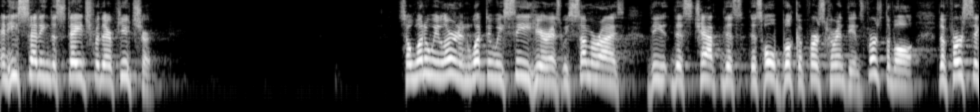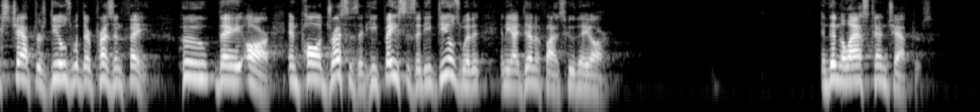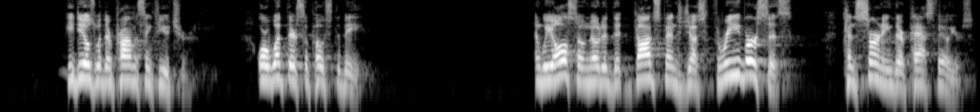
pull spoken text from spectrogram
And He's setting the stage for their future. So, what do we learn and what do we see here as we summarize the, this, chap, this, this whole book of First Corinthians? First of all, the first six chapters deals with their present faith who they are. And Paul addresses it, he faces it, he deals with it, and he identifies who they are. And then the last 10 chapters, he deals with their promising future or what they're supposed to be. And we also noted that God spends just three verses concerning their past failures.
